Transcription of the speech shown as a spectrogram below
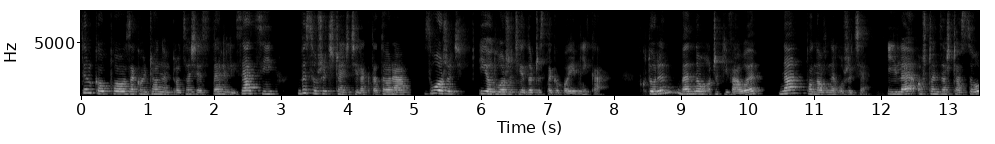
tylko po zakończonym procesie sterylizacji wysuszyć części laktatora, złożyć i odłożyć je do czystego pojemnika, w którym będą oczekiwały na ponowne użycie. Ile oszczędzasz czasu?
